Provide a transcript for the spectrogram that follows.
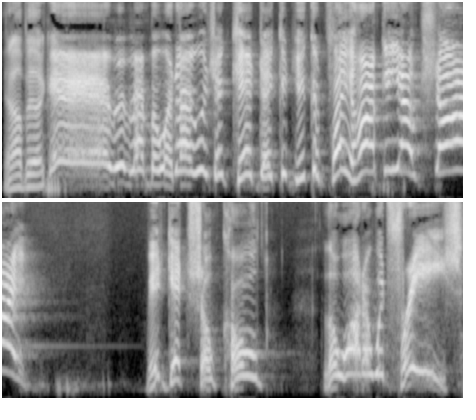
And I'll be like, yeah, remember when I was a kid, they could, you could play hockey outside. It'd get so cold, the water would freeze.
